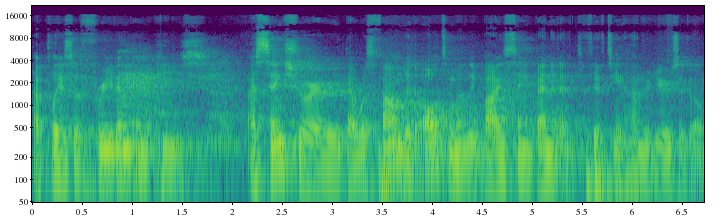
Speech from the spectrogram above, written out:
a place of freedom and peace, a sanctuary that was founded ultimately by Saint Benedict 1500 years ago.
